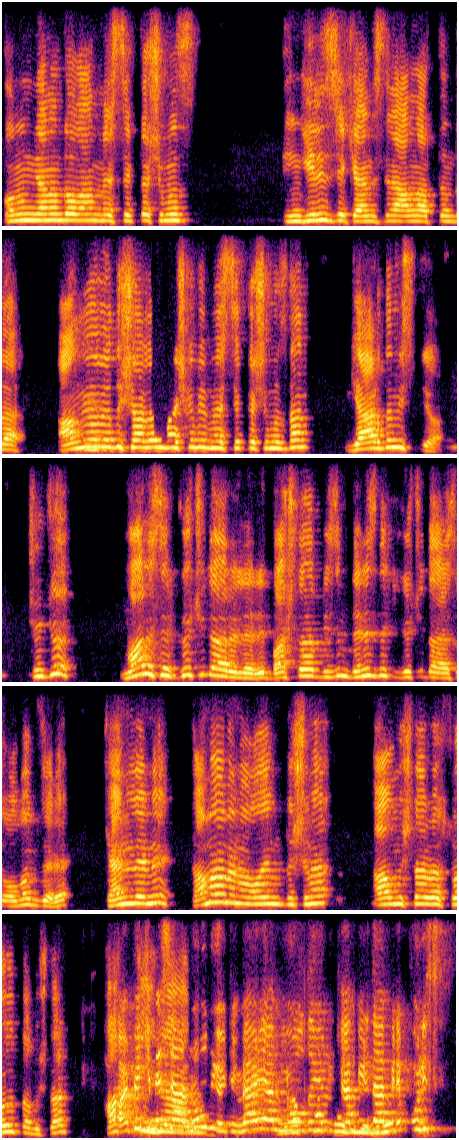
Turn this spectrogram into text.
onun yanında olan meslektaşımız İngilizce kendisine anlattığında anlıyor Hı. ve dışarıdan başka bir meslektaşımızdan yardım istiyor. Çünkü maalesef göç idareleri başta bizim denizdeki göç idaresi olmak üzere kendilerini tamamen olayın dışına almışlar ve soyutlamışlar. Hak Hayır peki mesela ne oluyor ki Meryem yolda yürürken birdenbire polis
